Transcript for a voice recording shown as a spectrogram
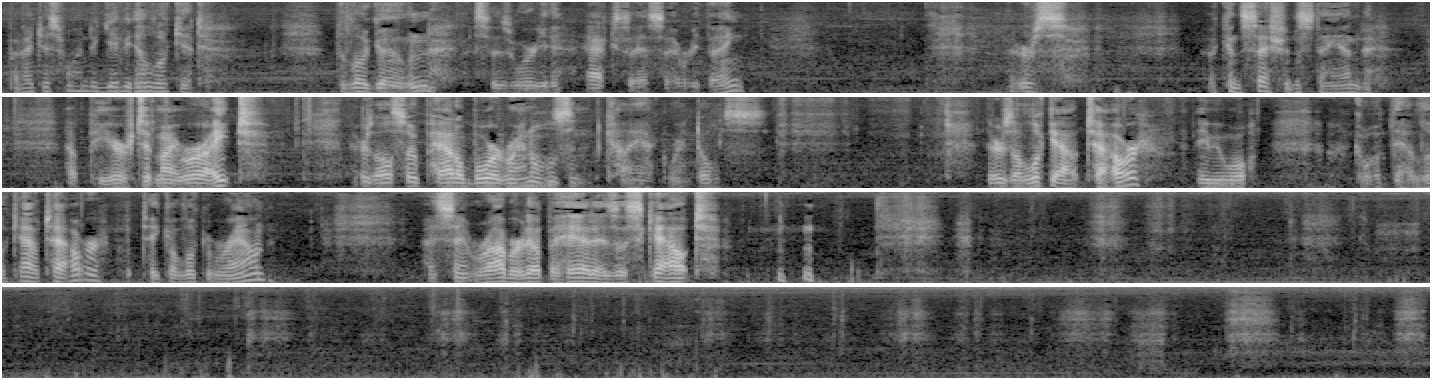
But I just wanted to give you a look at the lagoon. This is where you access everything. There's a concession stand up here to my right. There's also paddleboard rentals and kayak rentals. There's a lookout tower. Maybe we'll go up that lookout tower, take a look around. I sent Robert up ahead as a scout. the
